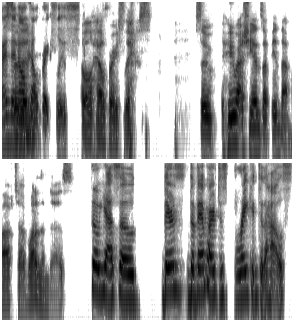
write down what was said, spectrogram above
And So then all then- hell breaks loose. All hell breaks loose. So who actually ends up in that bathtub? One of them does. So yeah, so there's the vampires just break into the house.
